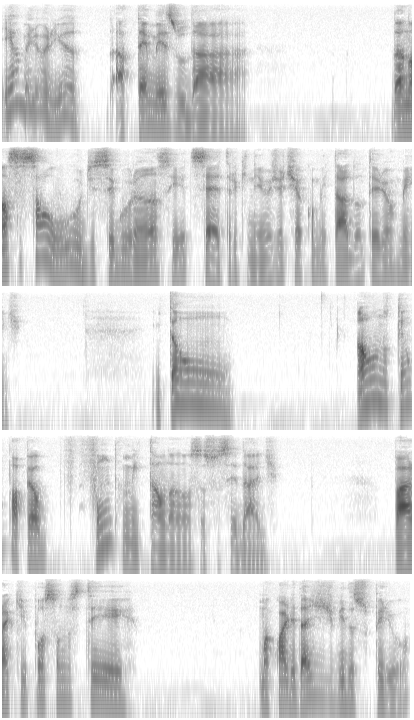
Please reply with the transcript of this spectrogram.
e a melhoria até mesmo da, da nossa saúde, segurança e etc., que nem eu já tinha comentado anteriormente. Então, a ONU tem um papel fundamental na nossa sociedade para que possamos ter uma qualidade de vida superior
